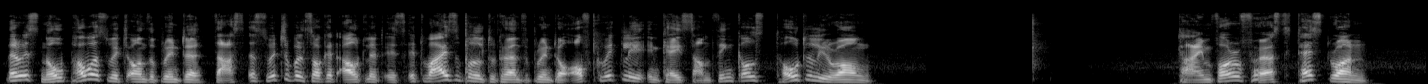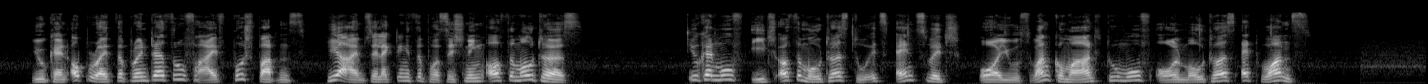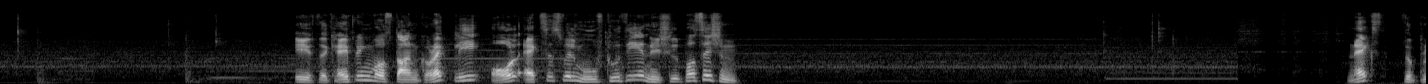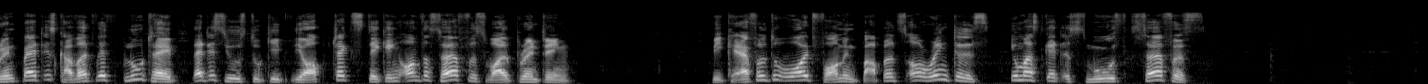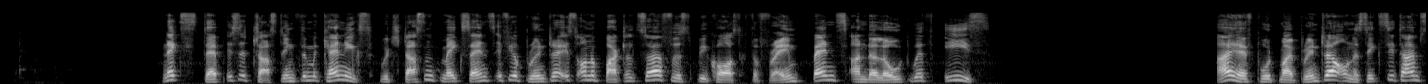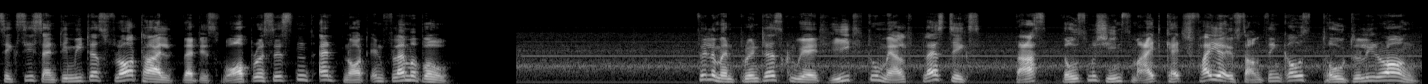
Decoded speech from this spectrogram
There is no power switch on the printer, thus a switchable socket outlet is advisable to turn the printer off quickly in case something goes totally wrong. Time for a first test run. You can operate the printer through 5 push buttons, here I'm selecting the positioning of the motors. You can move each of the motors to its end switch, or use one command to move all motors at once. If the cabling was done correctly, all axes will move to the initial position. Next, the print bed is covered with blue tape that is used to keep the object sticking on the surface while printing. Be careful to avoid forming bubbles or wrinkles, you must get a smooth surface. Next step is adjusting the mechanics, which doesn't make sense if your printer is on a buckled surface because the frame bends under load with ease. I have put my printer on a 60x60cm floor tile that is warp resistant and not inflammable. Filament printers create heat to melt plastics, thus those machines might catch fire if something goes totally wrong.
